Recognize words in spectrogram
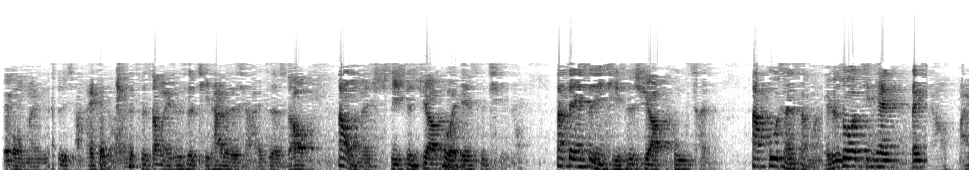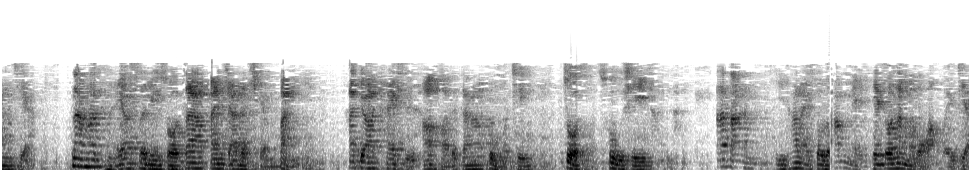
我们是小孩子的，我们是身为就是其他的小孩子的时候，那我们其实需要做一件事情。那这件事情其实需要铺陈。那铺陈什么？也就是说，今天在想要搬家，那他可能要设定说，在他搬家的前半年，他就要开始好好的跟他父母亲做促膝谈谈。那当然，以他来说，他每天都那么晚回家。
